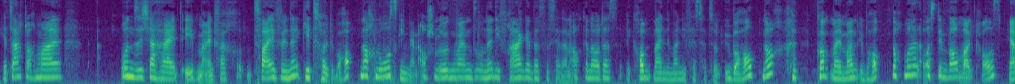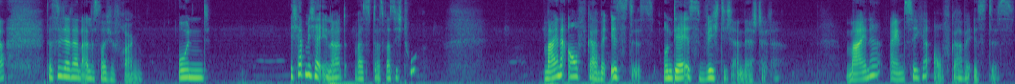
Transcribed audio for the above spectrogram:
Jetzt sag doch mal, Unsicherheit, eben einfach Zweifel, ne? Geht es heute überhaupt noch los? Ging dann auch schon irgendwann so, ne? Die Frage, das ist ja dann auch genau das, kommt meine Manifestation überhaupt noch? kommt mein Mann überhaupt noch mal aus dem Baumarkt raus? Ja, das sind ja dann alles solche Fragen. Und ich habe mich erinnert, was das, was ich tue? Meine Aufgabe ist es, und der ist wichtig an der Stelle, meine einzige Aufgabe ist es,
